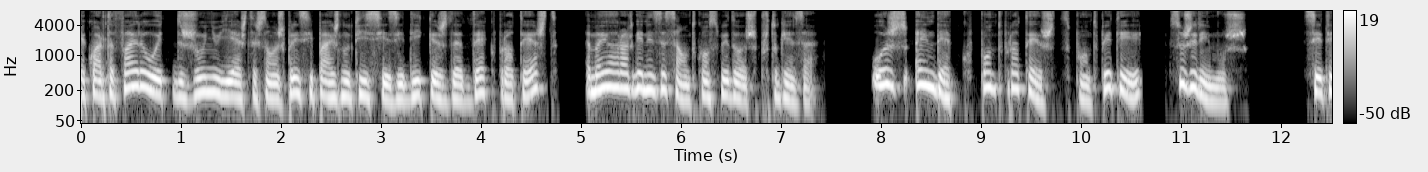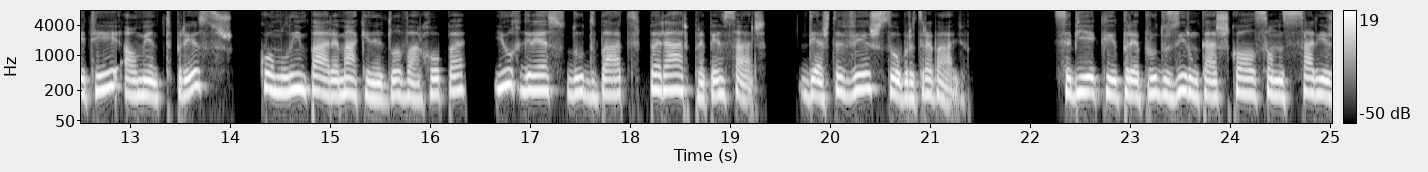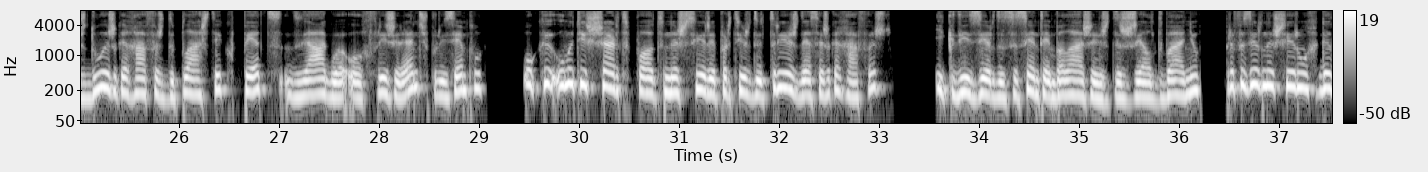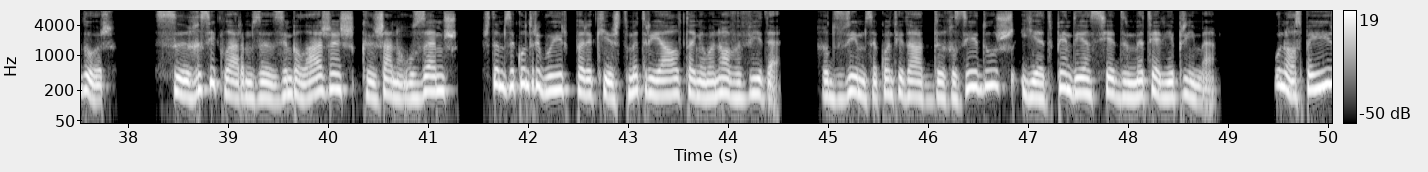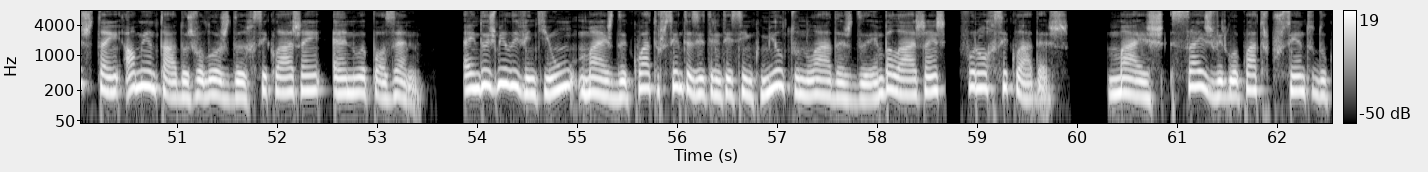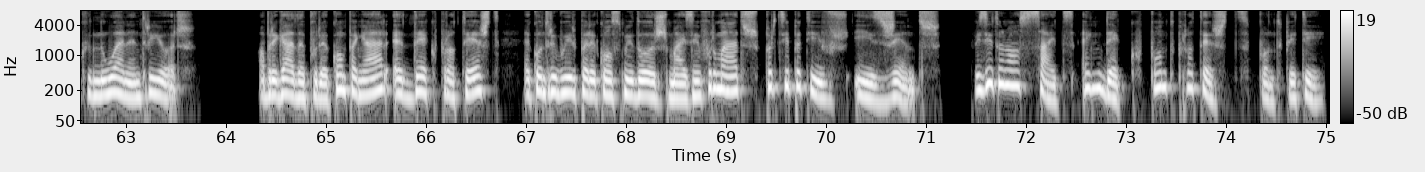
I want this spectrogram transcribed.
É quarta-feira, 8 de junho, e estas são as principais notícias e dicas da DEC Proteste, a maior organização de consumidores portuguesa. Hoje, em DEC.proteste.pt, sugerimos CTT, aumento de preços, como limpar a máquina de lavar roupa e o regresso do debate Parar para Pensar, desta vez sobre trabalho. Sabia que para produzir um cachecol são necessárias duas garrafas de plástico PET de água ou refrigerantes, por exemplo, ou que uma t-shirt pode nascer a partir de três dessas garrafas? E que dizer de 60 embalagens de gel de banho para fazer nascer um regador? Se reciclarmos as embalagens que já não usamos, estamos a contribuir para que este material tenha uma nova vida. Reduzimos a quantidade de resíduos e a dependência de matéria-prima. O nosso país tem aumentado os valores de reciclagem ano após ano. Em 2021, mais de 435 mil toneladas de embalagens foram recicladas, mais 6,4% do que no ano anterior. Obrigada por acompanhar a DEC Proteste a contribuir para consumidores mais informados, participativos e exigentes. Visite o nosso site em deco.proteste.pt.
